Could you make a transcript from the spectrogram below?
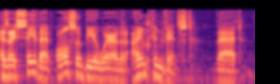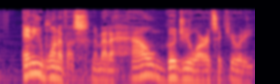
as I say that, also be aware that I am convinced that any one of us, no matter how good you are at security,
